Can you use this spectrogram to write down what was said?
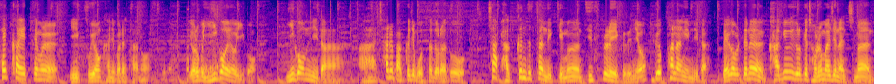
테크 아이템을 이 구형 카니발에 다 넣었습니다. 여러분, 이거예요, 이거. 이겁니다. 아, 차를 바꾸지 못하더라도 차 바꾼 듯한 느낌은 디스플레이 있거든요. 끝판왕입니다. 내가 볼 때는 가격이 그렇게 저렴하진 않지만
